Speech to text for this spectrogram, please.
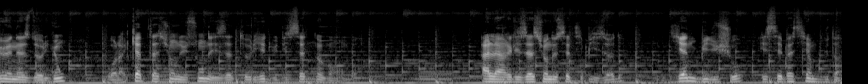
ENS de Lyon pour la captation du son des ateliers du 17 novembre. À la réalisation de cet épisode, Diane Biluchot et Sébastien Boudin.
